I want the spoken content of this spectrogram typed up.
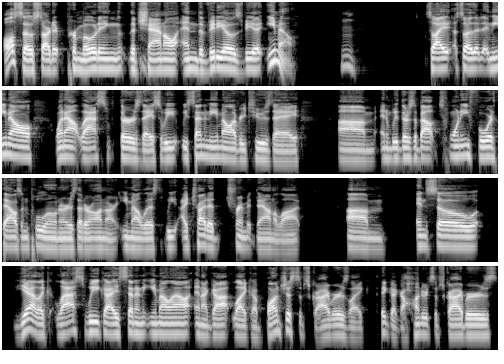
also started promoting the channel and the videos via email. Hmm. So I so an email went out last Thursday. So we we send an email every Tuesday. Um, and we, there's about 24,000 pool owners that are on our email list. We I try to trim it down a lot. Um, and so yeah, like last week I sent an email out and I got like a bunch of subscribers, like I think like a 100 subscribers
